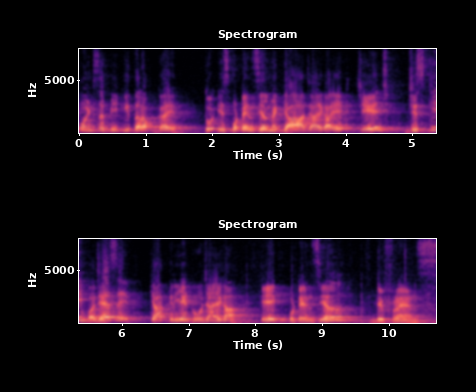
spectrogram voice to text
पॉइंट से बी की तरफ़ गए तो इस पोटेंशियल में क्या आ जाएगा? एक चेंज जिसकी वजह से क्या क्रिएट हो जाएगा? एक पोटेंशियल डिफरेंस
